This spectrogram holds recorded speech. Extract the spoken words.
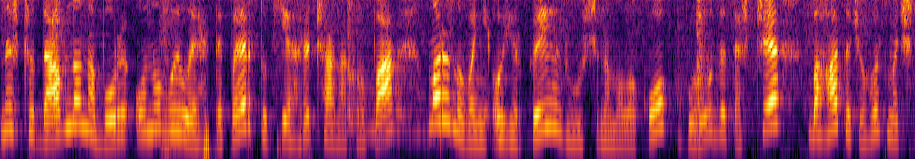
Нещодавно набори оновили. Тепер тут є гречана крупа, мариновані огірки, згущене молоко, кукурудза та ще багато чого смачного,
